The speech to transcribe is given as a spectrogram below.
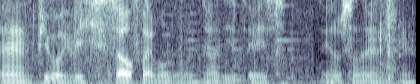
Man, people can be so flammable now uh, these days. I think there's something in here.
